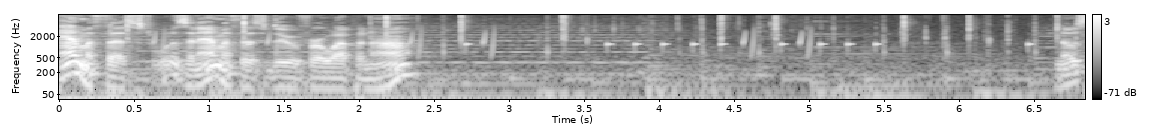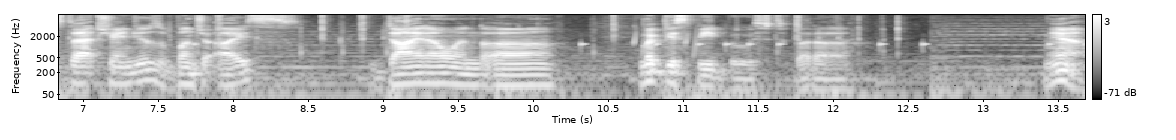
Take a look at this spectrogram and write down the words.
amethyst. What does an amethyst do for a weapon, huh? No stat changes, a bunch of ice. Dino and, uh... Might be a speed boost, but, uh... Yeah.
